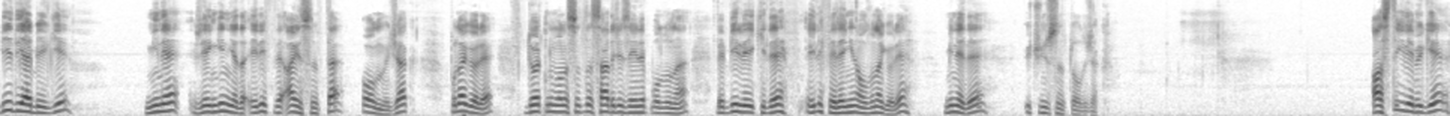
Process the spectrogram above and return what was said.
Bir diğer bilgi Mine, Rengin ya da Elif'le aynı sınıfta olmayacak. Buna göre 4 numaralı sınıfta sadece Zeynep olduğuna ve 1 ve 2'de Elif ve Rengin olduğuna göre Mine de 3. sınıfta olacak. Aslı ile Müge,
